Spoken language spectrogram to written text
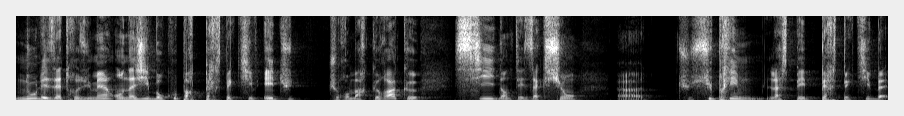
nous les êtres humains, on agit beaucoup par perspective. Et tu, remarqueras que si dans tes actions, euh, tu supprimes l'aspect perspective, ben,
